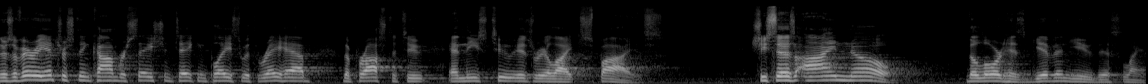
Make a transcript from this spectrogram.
There's a very interesting conversation taking place with Rahab the prostitute and these two Israelite spies. She says, I know the Lord has given you this land.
